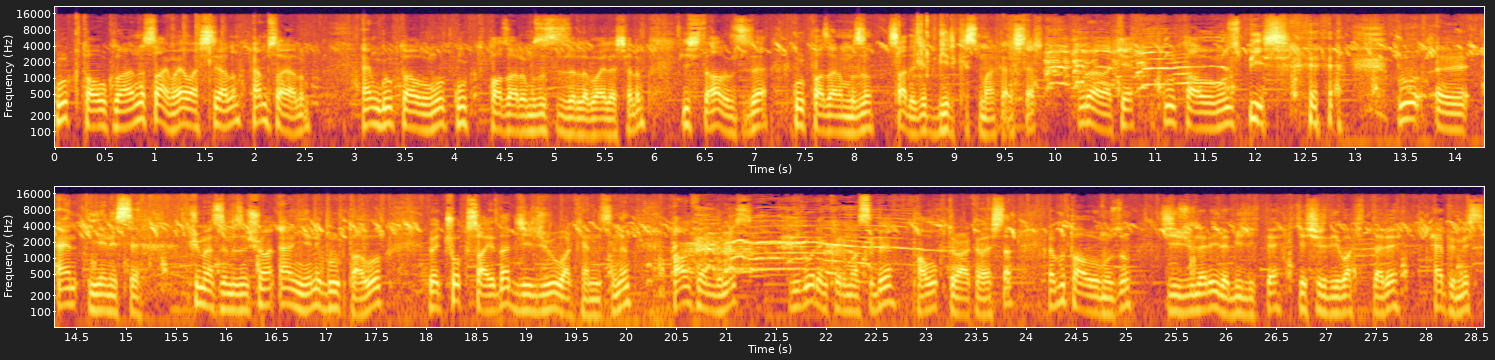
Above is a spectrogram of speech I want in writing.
Gurk tavuklarını saymaya başlayalım. Hem sayalım hem gurk tavuğumu, gurk pazarımızı sizlerle paylaşalım. İşte alın size gurk pazarımızın sadece bir kısmı arkadaşlar. Buradaki gurk tavuğumuz bir. Bu e, en yenisi. Kümesimizin şu an en yeni gurk tavuğu ve çok sayıda civcivi var kendisinin. Hanımefendimiz Ligorin kırması bir tavuktur arkadaşlar. Ve bu tavuğumuzun civcivleriyle birlikte geçirdiği vakitleri hepimiz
